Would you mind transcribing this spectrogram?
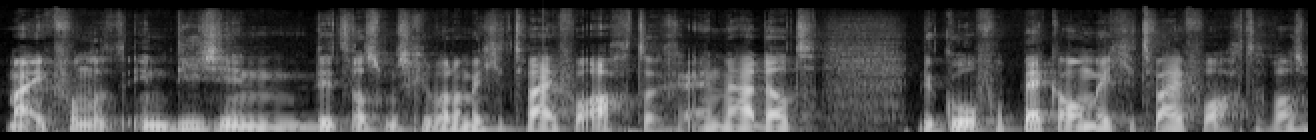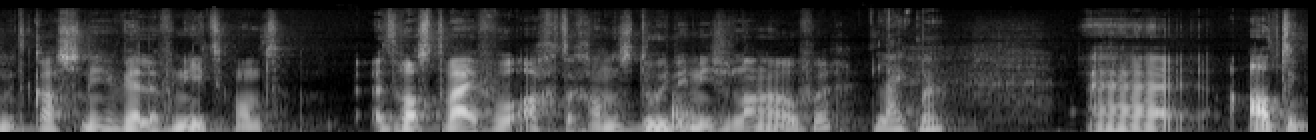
Maar ik vond het in die zin, dit was misschien wel een beetje twijfelachtig. En nadat de goal voor Peck al een beetje twijfelachtig was, met Castaneer wel of niet, want het was twijfelachtig, anders doe je er niet zo lang over. Lijkt me. Eh, had ik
